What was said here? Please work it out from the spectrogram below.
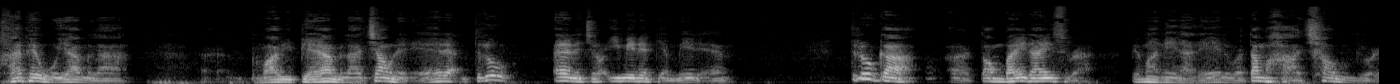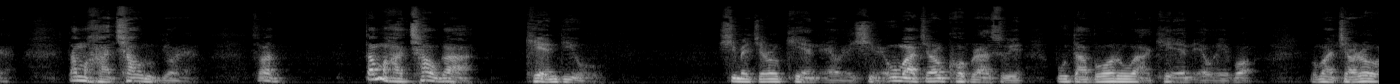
ထိုင်းဖက်ဝင်ရမလားဗမာပြည်ပြန်ရမလားကြောက်နေတယ်တဲ့သူတို့အဲ့ဒါနဲ့ကျွန်တော်အီးမေးလ်နဲ့ပြန်မေးတယ်သူတို့က တောင်ပိုင်းတိုင်းဆိုတာဘယ်မှာနေတာလဲလို့ကတမဟာ6လို့ပြောတယ်တမဟာ6လို့ပြောတယ်ဆိုတော့တမဟာ6က KNDO ရှိမယ်ကျွန်တော် KNL ရှိမယ်ဥပမာကျွန်တော် Cobra ဆိုရင်ပူတာဘောတို့က KNLA ပေါ့ဥပမာကျွန်တော်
